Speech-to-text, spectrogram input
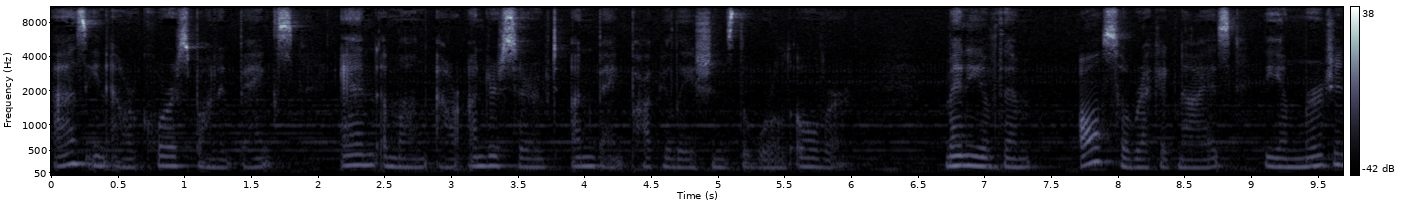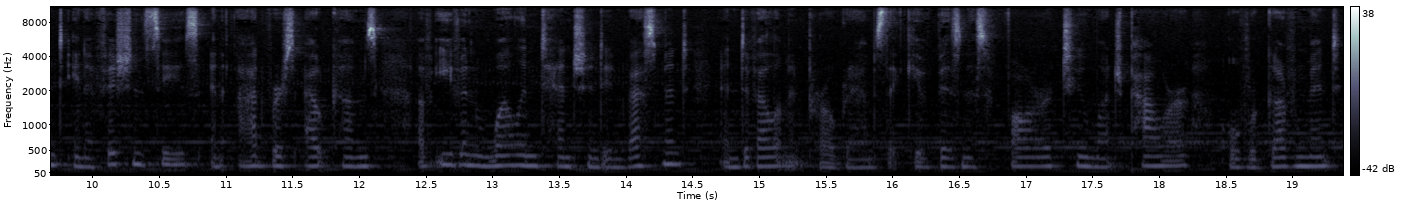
as in our correspondent banks, and among our underserved, unbanked populations the world over. Many of them also recognize the emergent inefficiencies and adverse outcomes of even well intentioned investment and development programs that give business far too much power over government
